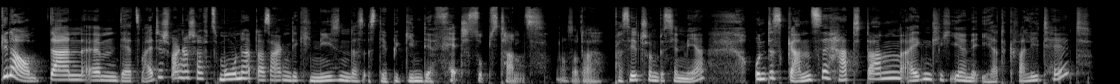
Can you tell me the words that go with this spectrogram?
genau, dann ähm, der zweite Schwangerschaftsmonat, da sagen die Chinesen, das ist der Beginn der Fettsubstanz. Also da passiert schon ein bisschen mehr. Und das Ganze hat dann eigentlich eher eine Erdqualität.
